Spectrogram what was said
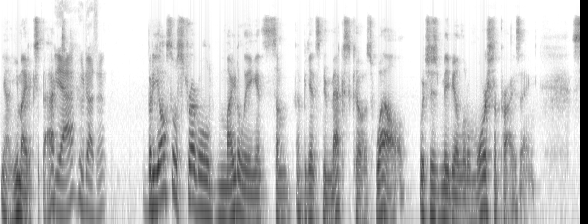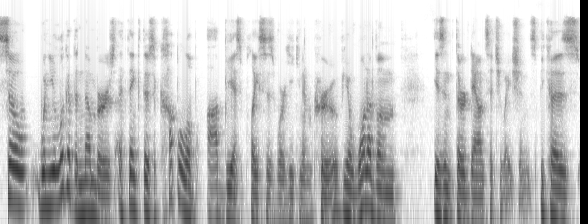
you know, you might expect. Yeah, who doesn't? But he also struggled mightily against some against New Mexico as well, which is maybe a little more surprising. So when you look at the numbers, I think there's a couple of obvious places where he can improve. You know, one of them is in third down situations because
